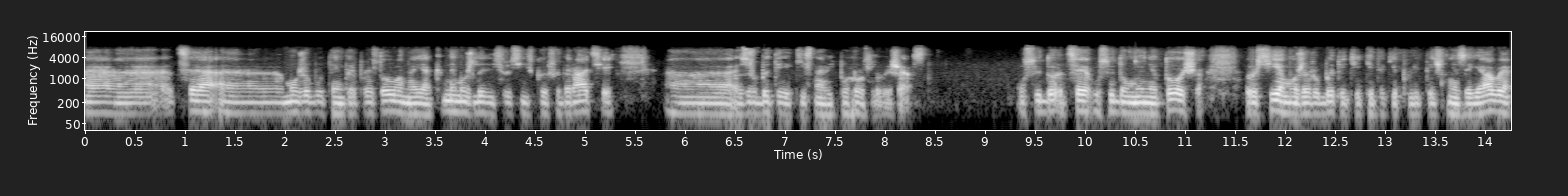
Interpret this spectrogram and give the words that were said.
е, це е, може бути інтерпретовано як неможливість Російської Федерації е, зробити якийсь навіть погрозливий жест. Це усвідомлення того, що Росія може робити тільки такі політичні заяви,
